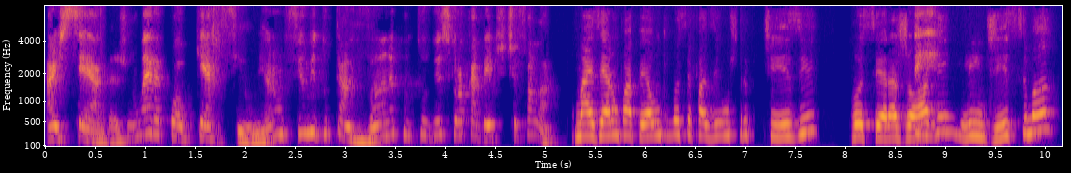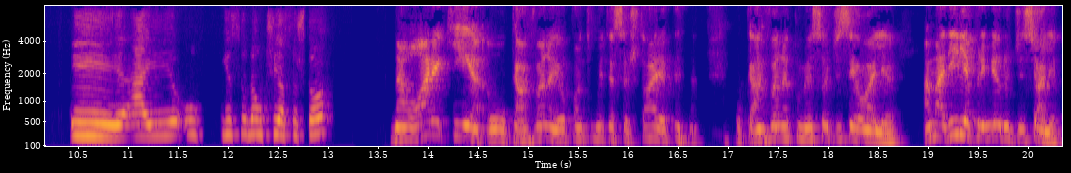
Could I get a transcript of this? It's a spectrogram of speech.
às cegas, não era qualquer filme, era um filme do Carvana com tudo isso que eu acabei de te falar. Mas era um papel em que você fazia um striptease, você era jovem, Sim. lindíssima, e aí o, isso não te assustou? Na hora que o Carvana, eu conto muito essa história, o Carvana começou a dizer: olha, a Marília primeiro disse: olha,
